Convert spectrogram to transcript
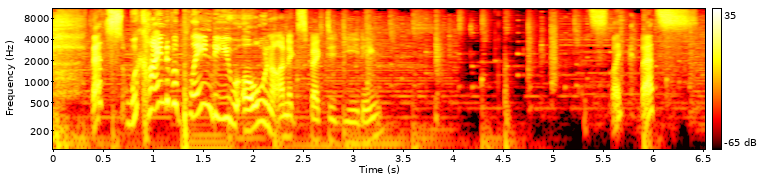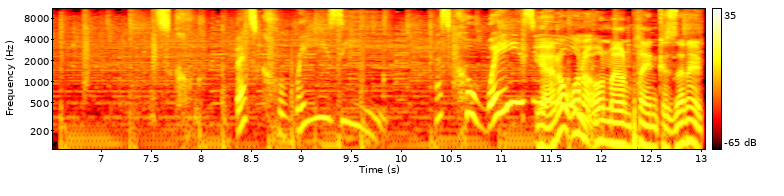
that's what kind of a plane do you own, Unexpected Yeeting? It's like that's that's that's crazy. That's crazy. Yeah, I don't want to own my own plane because then I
